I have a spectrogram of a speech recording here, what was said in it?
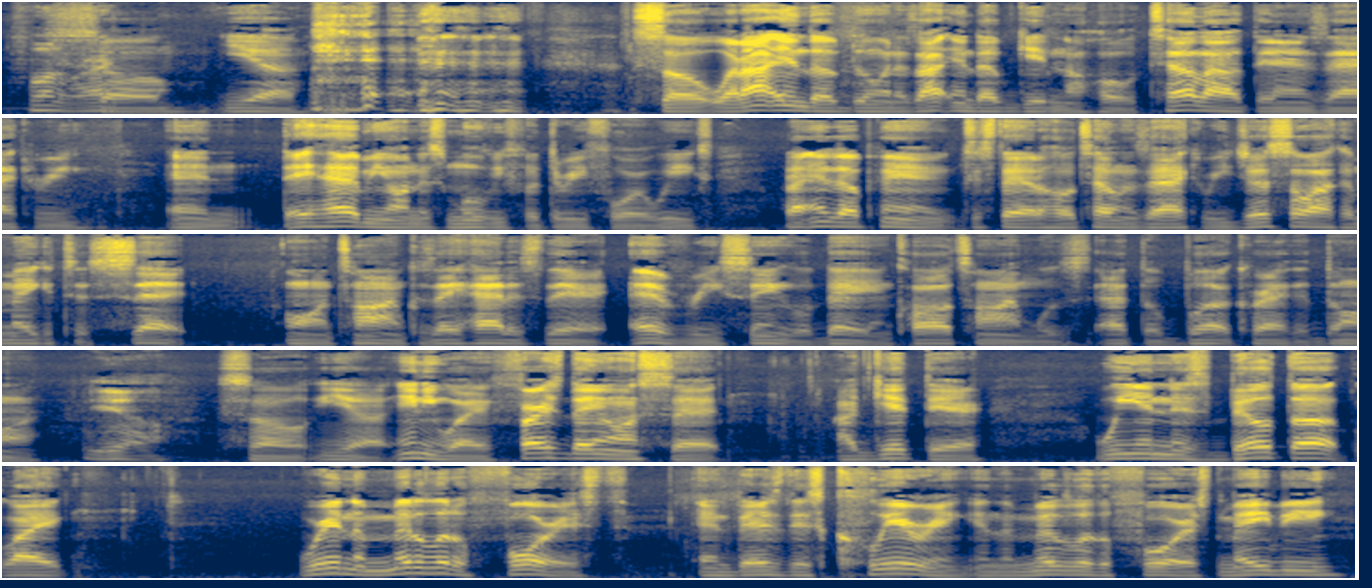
Fun, right? So yeah. so what I end up doing is I end up getting a hotel out there in Zachary, and they had me on this movie for three, four weeks. But I ended up paying to stay at a hotel in Zachary just so I could make it to set on time because they had us there every single day, and call time was at the butt crack of dawn. Yeah. So yeah. Anyway, first day on set, I get there. We in this built up like we're in the middle of the forest, and there's this clearing in the middle of the forest, maybe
